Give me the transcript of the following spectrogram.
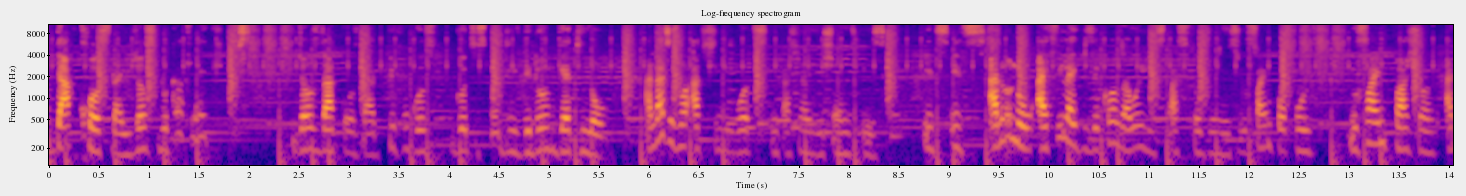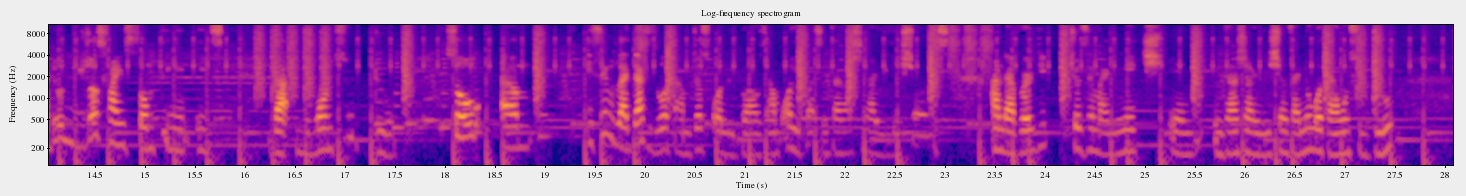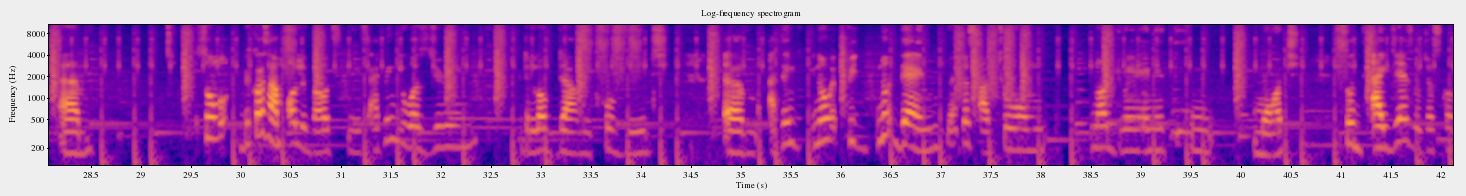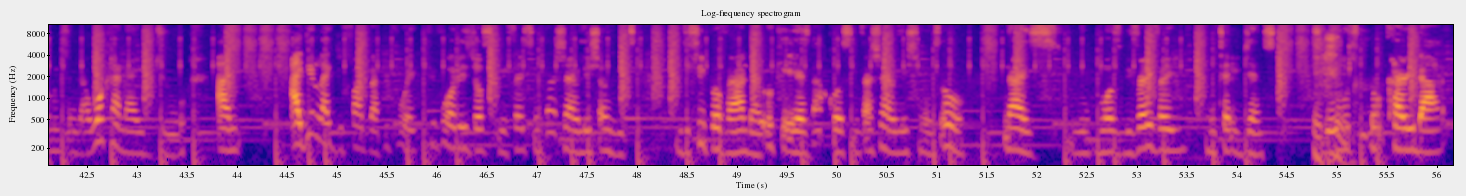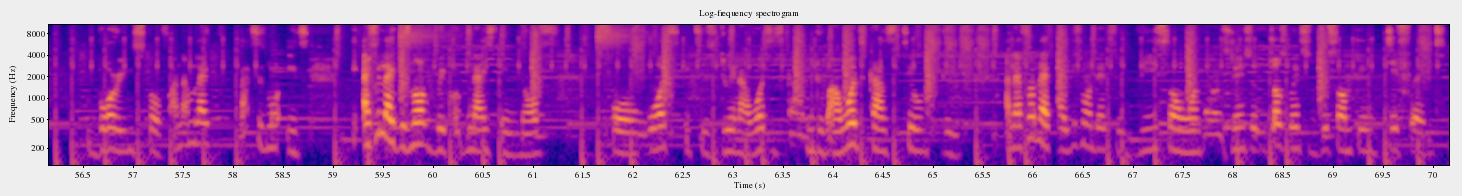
that course that you just look at like just that course that people go go to study if they don't get law, and that is not actually what international relations is. It's it's I don't know. I feel like it's a course that when you start studying it, you find purpose, you find passion. I don't. You just find something in it that you want to do. So um, it seems like that is what I'm just all about. I'm all about international relations, and I've already chosen my niche in international relations. I know what I want to do. Um, so because I'm all about it, I think it was during the lockdown with COVID. Um, I think you know, not then we're just at home, not doing anything much. So ideas were just coming to me that what can I do? And I didn't like the fact that people were, people always just refer to international relations with, the flip of hand that okay, yes, that course international relations. Oh, nice. You must be very, very intelligent to be able to carry that boring stuff. And I'm like, that is not it. I feel like it's not recognized enough for what it is doing and what it can do and what it can still do. And I felt like I just wanted to be someone that was doing so just going to do something different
